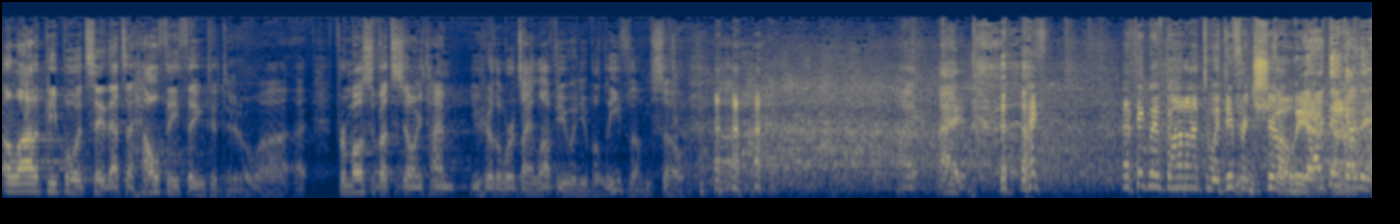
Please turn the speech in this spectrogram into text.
a lot of people would say that's a healthy thing to do. Uh, for most of us, it's the only time you hear the words "I love you" and you believe them. So, uh, I, I, I, I think we've gone on to a different show here. yeah, I think, I think,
